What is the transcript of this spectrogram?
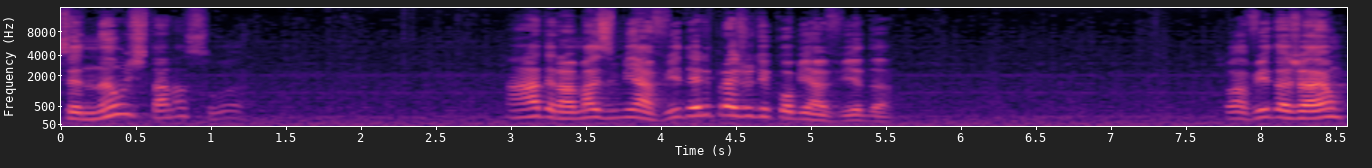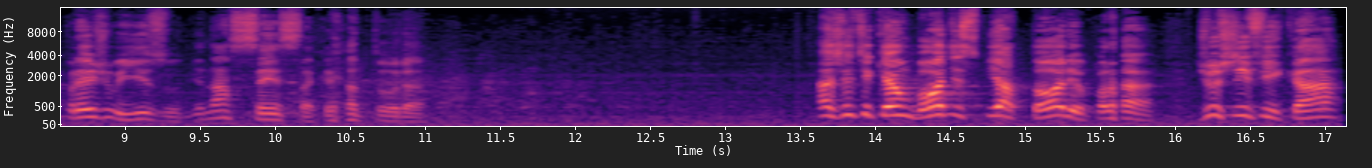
Você não está na sua. Ah, Adenal, mas minha vida, ele prejudicou minha vida. Sua vida já é um prejuízo de nascença, criatura. A gente quer um bode expiatório para justificar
